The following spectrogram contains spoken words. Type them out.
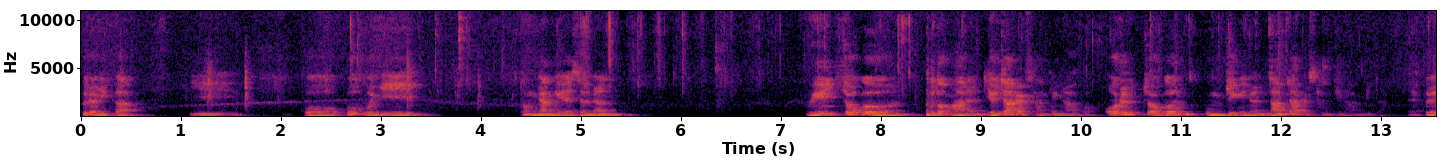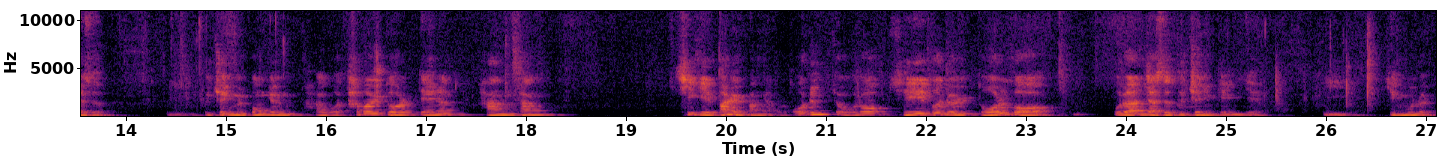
그러니까 이 그 부분이 동양에서는 왼쪽은 부동하는 여자를 상징하고 오른쪽은 움직이는 남자를 상징합니다. 네. 그래서 이 부처님을 공경하고 탑을 돌 때는 항상 시계 바늘 방향으로 오른쪽으로 세 번을 돌고 울어 앉아서 부처님께 이제 이 질문을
